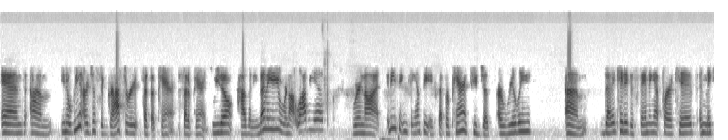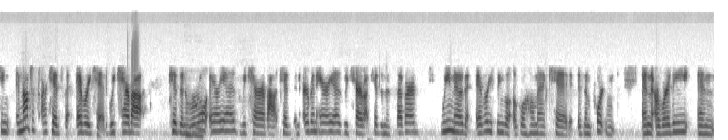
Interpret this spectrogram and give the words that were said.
And um, you know, we are just a grassroots set of parents. Set of parents. We don't have any money. We're not lobbyists. We're not anything fancy except for parents who just are really um, dedicated to standing up for our kids and making, and not just our kids, but every kid. We care about kids in Mhm. rural areas. We care about kids in urban areas. We care about kids in the suburbs. We know that every single Oklahoma kid is important and are worthy and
